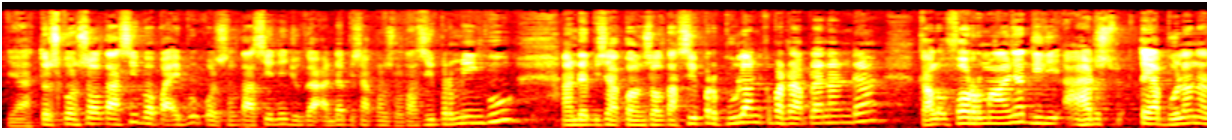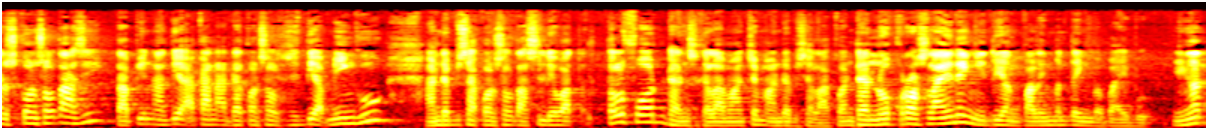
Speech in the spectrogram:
Ya, terus konsultasi Bapak Ibu, konsultasi ini juga Anda bisa konsultasi per minggu, Anda bisa konsultasi per bulan kepada plan Anda. Kalau formalnya di, harus tiap bulan harus konsultasi, tapi nanti akan ada konsultasi tiap minggu, Anda bisa konsultasi lewat telepon dan segala macam Anda bisa lakukan dan no cross lining itu yang paling penting Bapak Ibu. Ingat,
